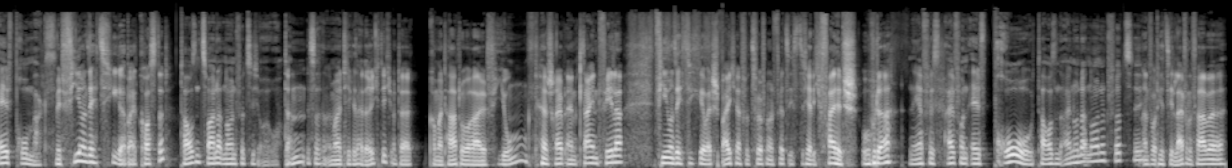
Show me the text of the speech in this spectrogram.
11 Pro Max. mit 64 Gigabyte kostet, 1249 Euro. dann ist das in meinem Artikel leider richtig. Und der Kommentator Ralf Jung, der schreibt einen kleinen Fehler. 64 Gigabyte Speicher für 1249 ist sicherlich falsch, oder? Naja, fürs iPhone 11 Pro 1149? Antworte jetzt hier live und Farbe,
